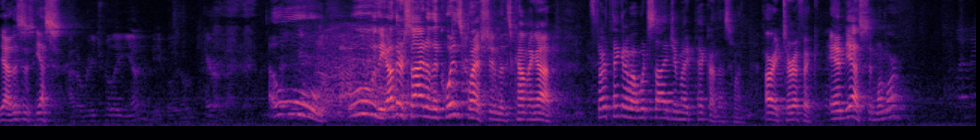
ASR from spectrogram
Yeah, this is, yes? How to reach really young people who don't care about Oh, ooh, the other side of the quiz question that's coming up. Start thinking about which side you might pick on this one. All right, terrific. And yes, and one more? What makes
